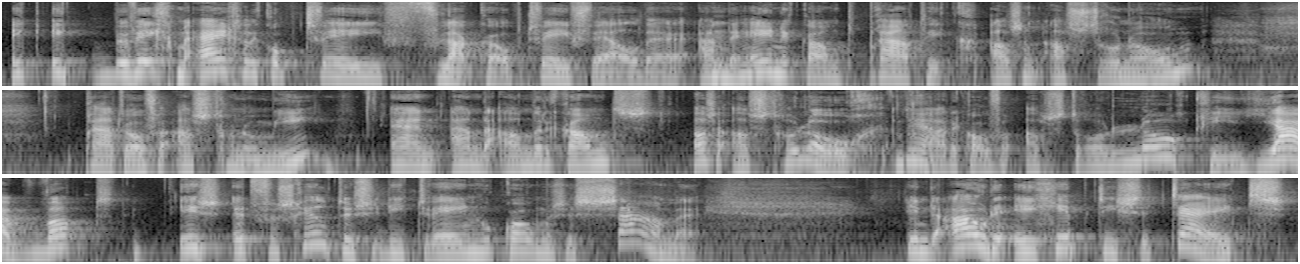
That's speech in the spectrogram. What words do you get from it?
ik, ik beweeg me eigenlijk op twee vlakken, op twee velden. Aan Mhm. de ene kant praat ik als een astronoom, praat over astronomie. En aan de andere kant als astroloog Ja. praat ik over astrologie. Ja, wat is het verschil tussen die twee en hoe komen ze samen? In de oude Egyptische tijd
